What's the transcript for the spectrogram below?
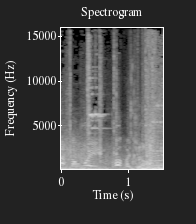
That's a win. Proper job.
